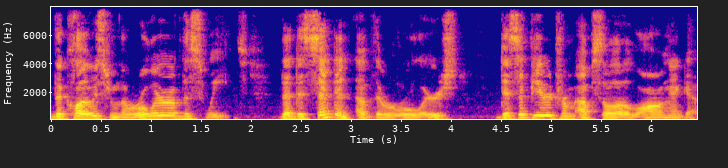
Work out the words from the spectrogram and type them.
the clothes from the ruler of the Swedes. The descendant of the rulers disappeared from Uppsala long ago.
